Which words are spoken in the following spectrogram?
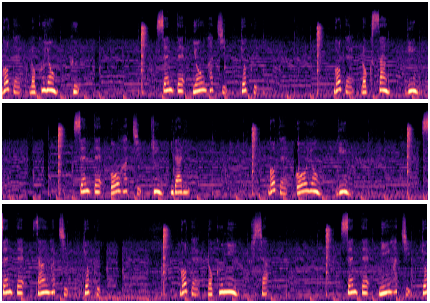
後手6四歩。先手4八玉。後手6三銀。先手5八金左。後手5四銀。先手3八玉。後手6二飛車。先手2八玉。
